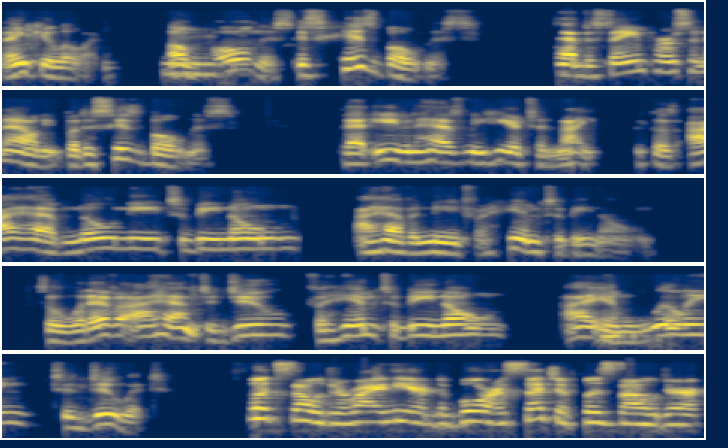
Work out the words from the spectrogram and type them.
Thank you, Lord. Mm-hmm. Of boldness. It's his boldness. To have the same personality, but it's his boldness that even has me here tonight because I have no need to be known. I have a need for him to be known. So, whatever I have to do for him to be known, I am mm-hmm. willing to do it. Foot soldier right here. Deborah, such a foot soldier.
